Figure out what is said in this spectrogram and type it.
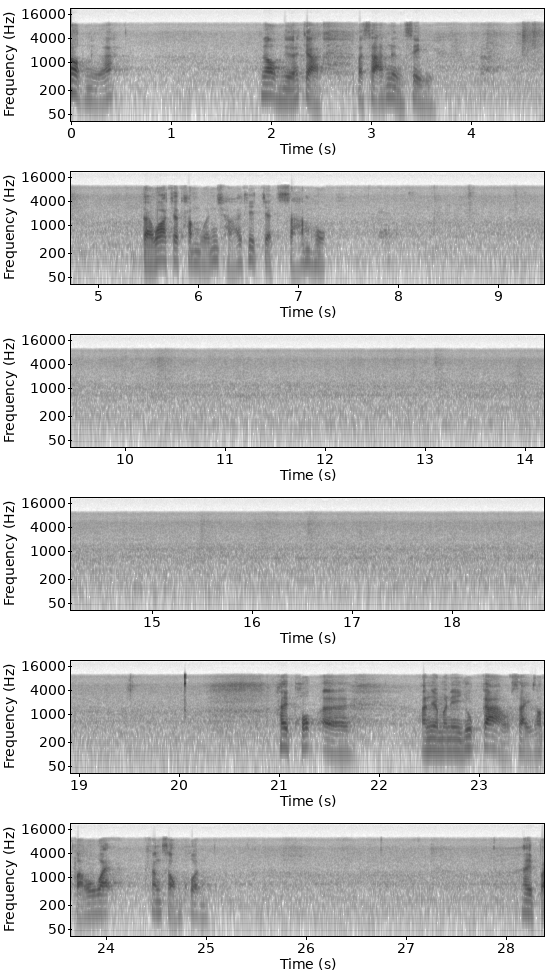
นอกเหนือ นอกเหนือจากประสานหนึ่งสี่แต่ว่าจะทำหวนฉายที่เจ็ดสามหกให้พกอัญมณียุคเก้าใส่กระเป๋าไว้ทั้งสองคน ให้ไป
